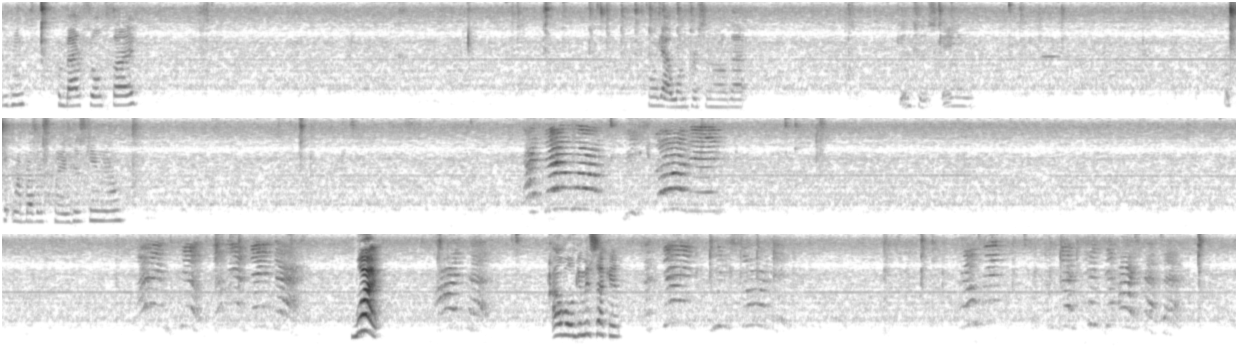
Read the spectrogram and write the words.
Mm-hmm. From Battlefield 5. got one person out of that. Get into this game. Let's my brother's playing his game now. What? Oh, well, give me a second.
